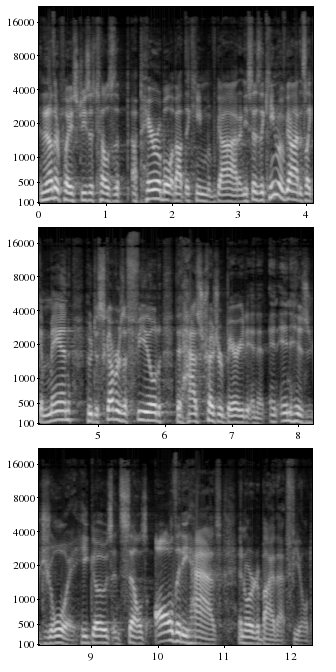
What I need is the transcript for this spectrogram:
In another place, Jesus tells a parable about the kingdom of God. And he says, The kingdom of God is like a man who discovers a field that has treasure buried in it. And in his joy, he goes and sells all that he has in order to buy that field.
